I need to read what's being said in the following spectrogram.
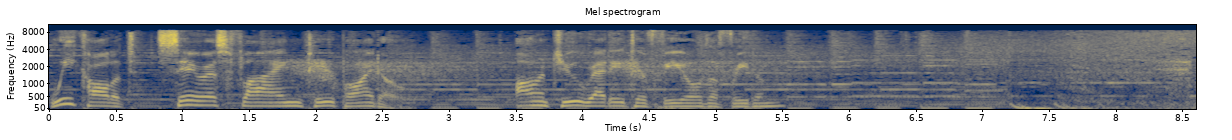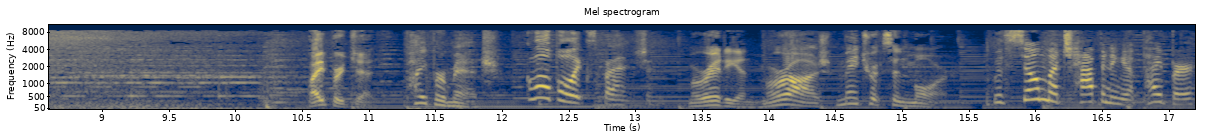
We call it Cirrus Flying 2.0. Aren't you ready to feel the freedom? Piperjet, Piper Match, Global Expansion. Meridian, Mirage, Matrix, and more. With so much happening at Piper,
